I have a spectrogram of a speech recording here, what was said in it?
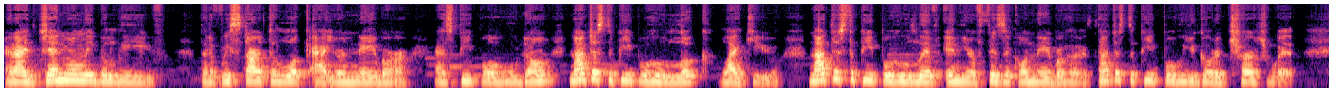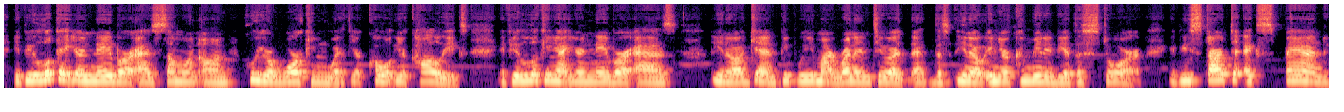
And I genuinely believe that if we start to look at your neighbor as people who don't, not just the people who look like you, not just the people who live in your physical neighborhood, not just the people who you go to church with. If you look at your neighbor as someone on who you're working with, your co- your colleagues, if you're looking at your neighbor as you know again people you might run into at, at this you know in your community at the store if you start to expand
